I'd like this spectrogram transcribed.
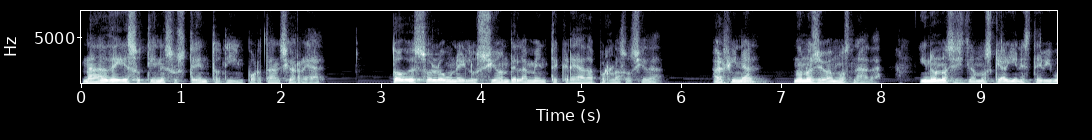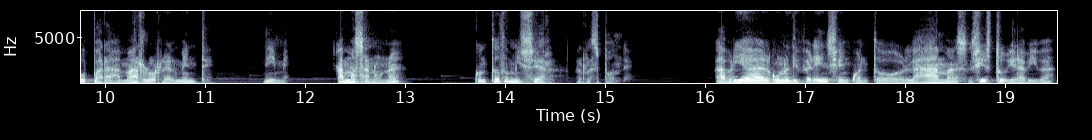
Nada de eso tiene sustento ni importancia real. Todo es solo una ilusión de la mente creada por la sociedad. Al final, no nos llevamos nada, y no necesitamos que alguien esté vivo para amarlo realmente. Dime, ¿amas a Nona? Con todo mi ser, le responde. ¿Habría alguna diferencia en cuanto la amas si estuviera viva?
